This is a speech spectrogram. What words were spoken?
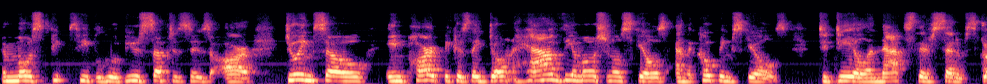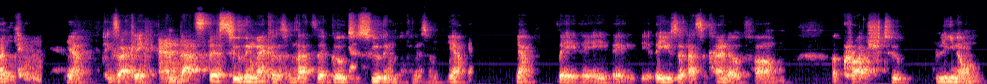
And most pe- people who abuse substances are doing so in part because they don't have the emotional skills and the coping skills to deal, and that's their set of skills. Yeah, exactly. And that's their soothing mechanism. That's their go-to soothing mechanism. Yeah, yeah. They they they, they use it as a kind of um, a crutch to lean on.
